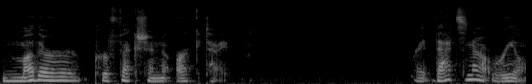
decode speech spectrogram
mother perfection archetype. Right? That's not real.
